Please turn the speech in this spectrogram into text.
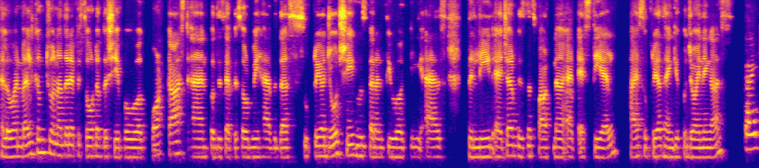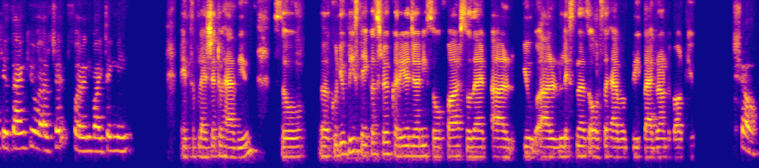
Hello and welcome to another episode of the Shape of Work podcast. And for this episode, we have with us Supriya Joshi, who's currently working as the lead HR business partner at STL. Hi, Supriya. Thank you for joining us. Thank you. Thank you, Archit, for inviting me. It's a pleasure to have you. So, uh, could you please take us through your career journey so far so that our you our listeners also have a brief background about you? Sure.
